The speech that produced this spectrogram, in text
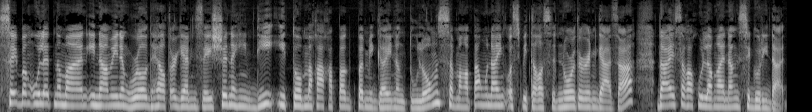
Sa ibang ulat naman, inamin ng World Health Organization na hindi ito makakapagpamigay ng tulong sa mga pangunahing ospital sa Northern Gaza dahil sa kakulangan ng seguridad.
